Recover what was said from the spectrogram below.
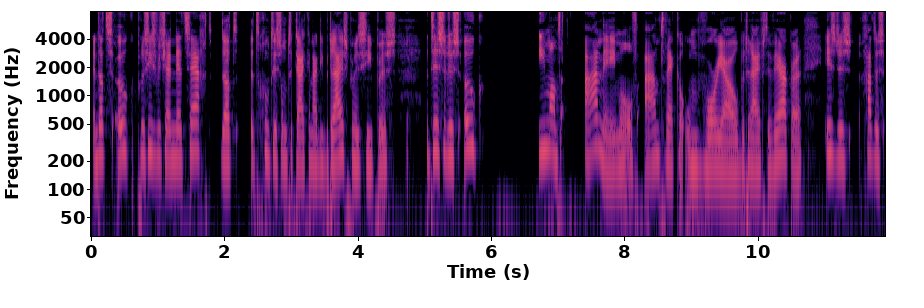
En dat is ook precies wat jij net zegt, dat het goed is om te kijken naar die bedrijfsprincipes. Het is er dus ook iemand aannemen of aantrekken om voor jouw bedrijf te werken, is dus, gaat dus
